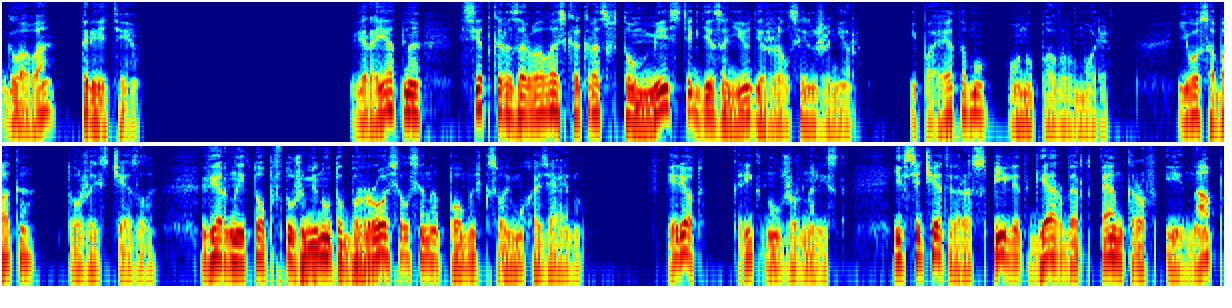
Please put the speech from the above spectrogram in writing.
Глава третья Вероятно, сетка разорвалась как раз в том месте, где за нее держался инженер, и поэтому он упал в море. Его собака тоже исчезла. Верный топ в ту же минуту бросился на помощь к своему хозяину. «Вперед!» — крикнул журналист. И все четверо — Спилет, Герберт, Пенкроф и Нап,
